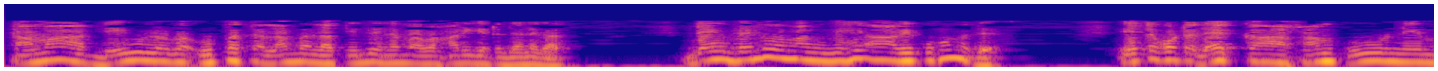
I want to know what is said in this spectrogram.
තමා දෙව්ලොව උපත ලබලා තිබෙන බව හරියට දැනගත්. දැන් බැලුව මං මෙහි ආවේ කොහොමද? එතකොට දැක්කා සම්පූර්ණයෙන්ම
